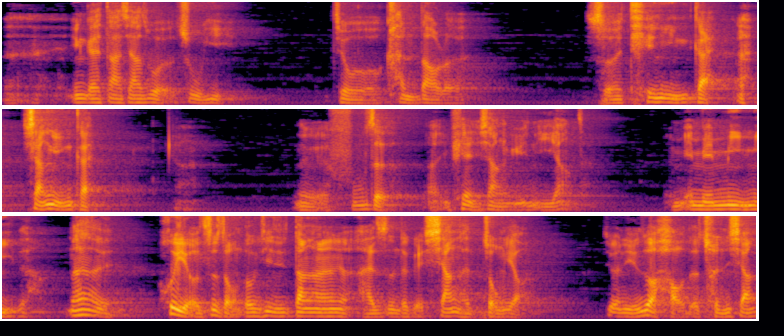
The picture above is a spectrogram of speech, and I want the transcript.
嗯，应该大家如果注意，就看到了所谓天云盖啊，祥云盖啊，那个浮着啊一片像云一样的绵绵密密的，那会有这种东西，当然还是那个香很重要。就你若好的醇香，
